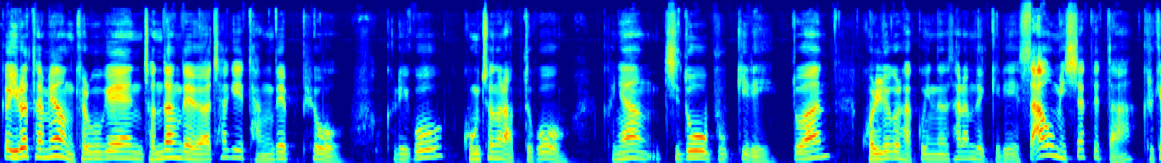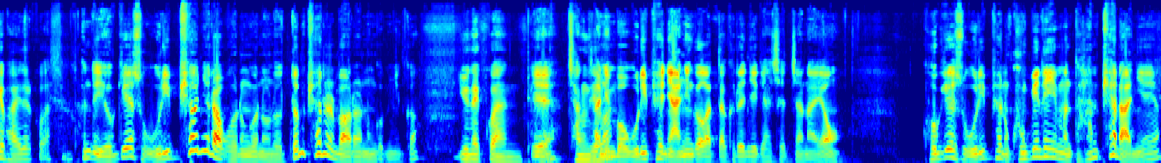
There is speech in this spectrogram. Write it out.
그러니까 이렇다면 결국엔 전당대회와 차기 당대표 그리고 공천을 앞두고 그냥 지도부끼리 또한 권력을 갖고 있는 사람들끼리 싸움이 시작됐다. 그렇게 봐야 될 것 같습니다. 근데 여기에서 우리 편이라고 하는 거는 어떤 편을 말하는 겁니까? 윤핵관 편, 예. 장재원 아니 뭐 우리 편이 아닌 것 같다 그런 얘기 하셨잖아요. 거기에서 우리 편은 국민의힘은 다 한 편 아니에요?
